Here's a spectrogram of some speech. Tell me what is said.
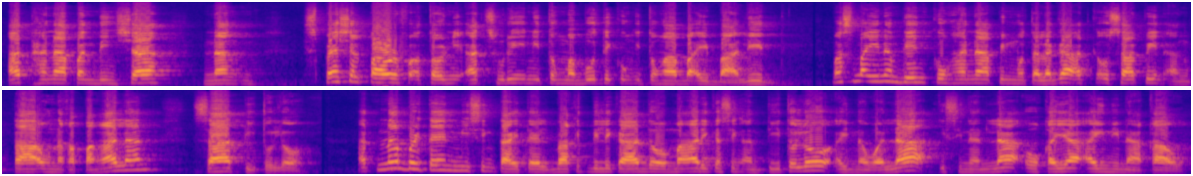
at hanapan din siya ng special power of attorney at suriin itong mabuti kung ito nga ba ay valid. Mas mainam din kung hanapin mo talaga at kausapin ang taong nakapangalan sa titulo. At number 10, missing title. Bakit delikado? Maari kasing ang titulo ay nawala, isinanla o kaya ay ninakaw.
